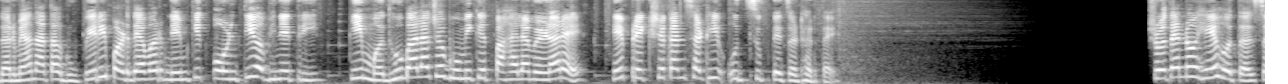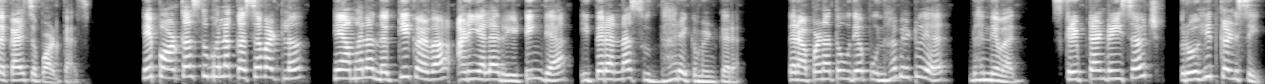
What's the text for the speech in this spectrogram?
दरम्यान आता रुपेरी पडद्यावर नेमकी कोणती अभिनेत्री ही मधुबालाच्या भूमिकेत पाहायला मिळणार आहे हे प्रेक्षकांसाठी उत्सुकतेचं ठरतंय. श्रोत्यांनो हे होतं सकाळचं पॉडकास्ट हे पॉडकास्ट तुम्हाला कसं वाटलं हे आम्हाला नक्की कळवा आणि याला रेटिंग द्या इतरांना सुद्धा रेकमेंड करा. तर आपण आता उद्या पुन्हा भेटूयात. धन्यवाद. Script and research Rohit Kanse.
